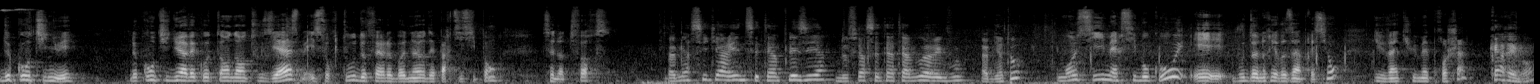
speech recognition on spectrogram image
De continuer. De continuer avec autant d'enthousiasme et surtout de faire le bonheur des participants. C'est notre force. Bah, merci Karine, c'était un plaisir de faire cette interview avec vous. À bientôt. Moi aussi, merci beaucoup et vous donnerez vos impressions du 28 mai prochain. Carrément,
